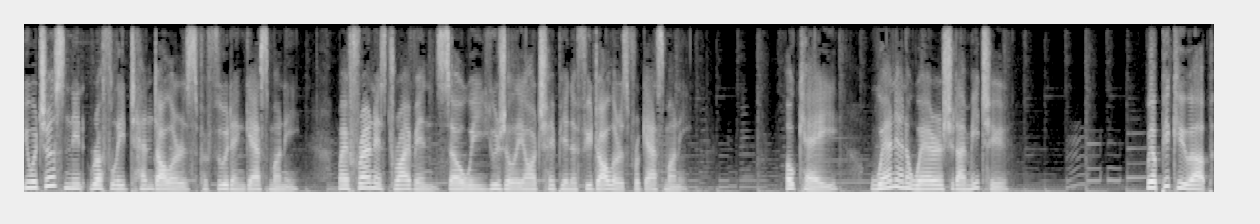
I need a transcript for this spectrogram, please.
You will just need roughly $10 for food and gas money. My friend is driving, so we usually all chip in a few dollars for gas money. Okay, when and where should I meet you? We'll pick you up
